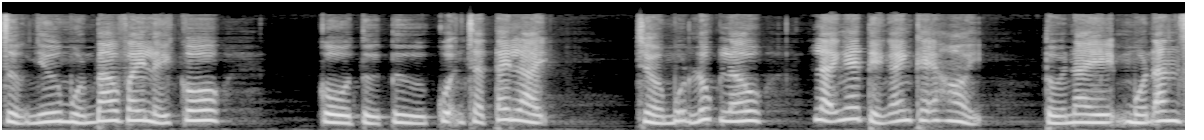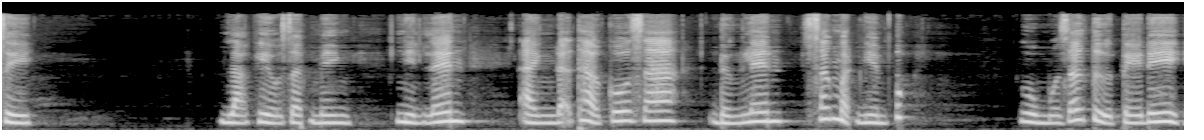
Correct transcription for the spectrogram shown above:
dường như muốn bao vây lấy cô. Cô từ từ cuộn chặt tay lại. Chờ một lúc lâu, lại nghe tiếng anh khẽ hỏi, tối nay muốn ăn gì? Lạc hiểu giật mình, nhìn lên, anh đã thả cô ra, đứng lên, sắc mặt nghiêm túc. Ngủ một giấc tử tế đi,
